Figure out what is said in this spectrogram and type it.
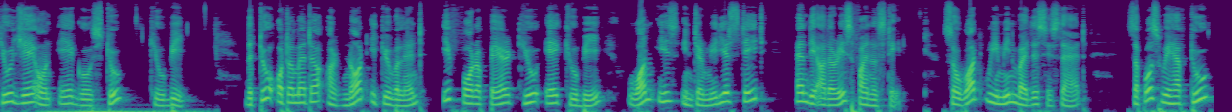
QJ on A goes to QB. The two automata are not equivalent if for a pair QA-QB one is intermediate state and the other is final state. So what we mean by this is that suppose we have two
